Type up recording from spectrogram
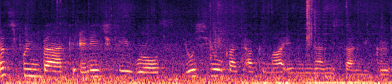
Let's bring back NHK World's Yoshioka Takuma and Minami Sanriku.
